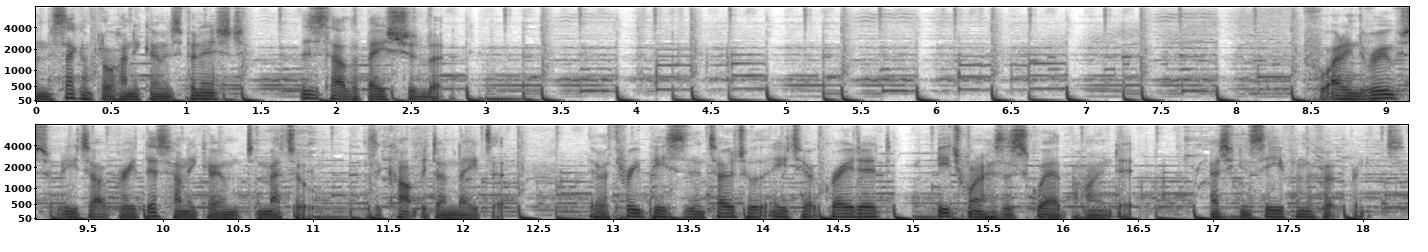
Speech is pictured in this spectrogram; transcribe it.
When the second floor honeycomb is finished, this is how the base should look. Before adding the roofs, we need to upgrade this honeycomb to metal, as it can't be done later. There are three pieces in total that need to be upgraded, each one has a square behind it, as you can see from the footprint.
